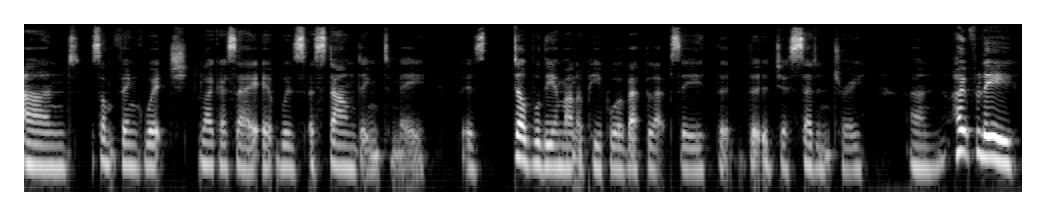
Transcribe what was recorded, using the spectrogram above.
and something which, like I say, it was astounding to me. There's double the amount of people with epilepsy that, that are just sedentary. And hopefully,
